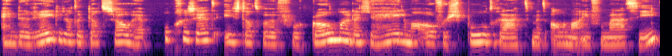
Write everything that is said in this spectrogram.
En de reden dat ik dat zo heb opgezet is dat we voorkomen dat je helemaal overspoeld raakt met allemaal informatie.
